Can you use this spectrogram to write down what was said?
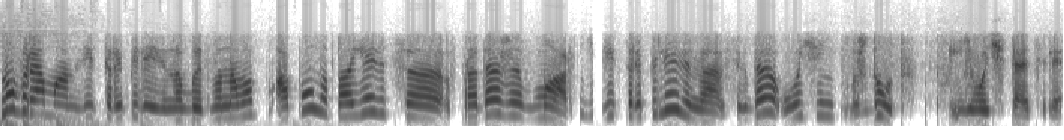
Новый роман Виктора Пелевина «Бэтмен Аполло» появится в продаже в марте. Виктора Пелевина всегда очень ждут его читатели.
